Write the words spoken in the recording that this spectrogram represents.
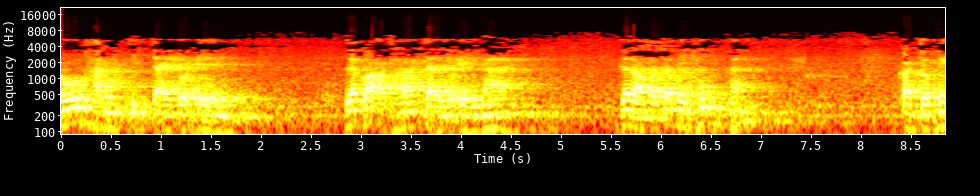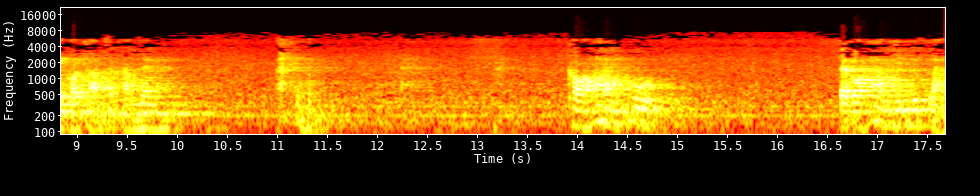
รู้ทันจิตใจตัวเอง แล้วก็เอาชนะใจตัวเองได้ แล้วเราก็จะไม่ทุกข์นะก่อนจบนี้ขอถามสักคำได้ไหมขาห้ามพูด แต่ขาห้ามยิ้มหรือเปล่า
